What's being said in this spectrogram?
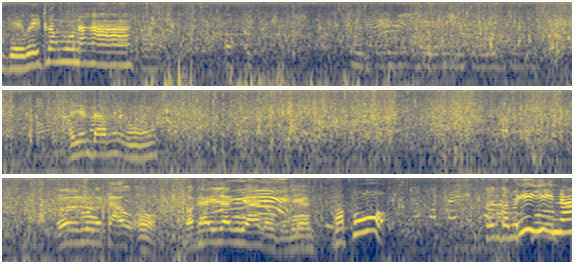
Sige, wait lang muna ha. Ayan, dami oh. Oh, yung mga tao, oh. Paghay lang yan, okay na yan. Apo! Iyi na!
